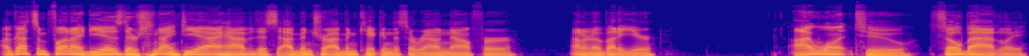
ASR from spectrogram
I've got some fun ideas. There's an idea I have. This I've been try, I've been kicking this around now for I don't know about a year. I want to so badly.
